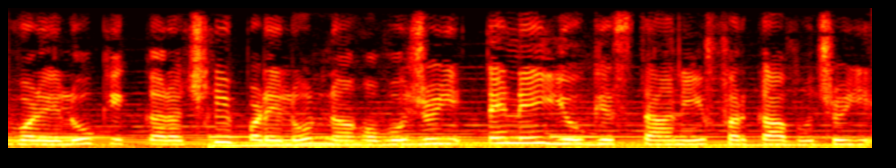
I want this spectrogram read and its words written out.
વળેલો કે કરચલી પડેલો ન હોવો જોઈએ. તેને યોગ્ય સ્થાને ફરકાવવો જોઈએ.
